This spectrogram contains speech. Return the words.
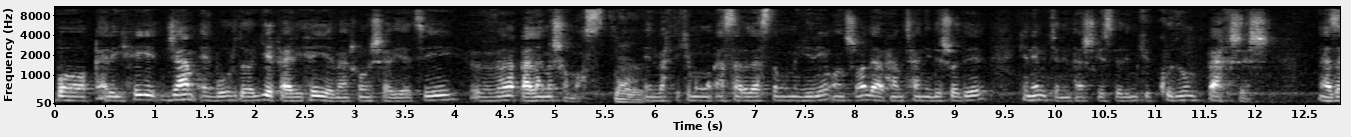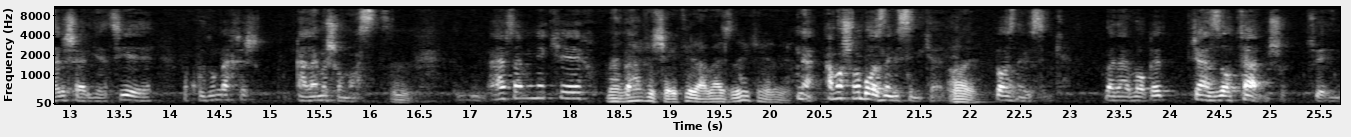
با قریحه جمع برداری قریحه مرحوم شریعتی و قلم شماست. بله. یعنی وقتی که ما اون اثر رو دستمون می‌گیریم آنچنان در هم تنیده شده که نمی‌تونیم تشخیص بدیم که کدوم بخشش نظر شریعتیه و کدوم بخشش قلم شماست. ارزم اینه که من حرف شیطی رو عوض نکردم نه اما شما بازنویسی می‌کردید آره. بازنویسی می‌کرد و در واقع جذابتر می‌شد توی این.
